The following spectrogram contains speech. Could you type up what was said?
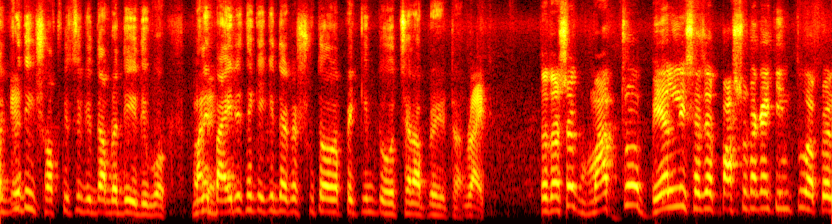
এভরিথিং সবকিছু কিন্তু আমরা দিয়ে দিব। মানে বাইরে থেকে কিন্তু একটা সুতো আপনি কিন্তু হচ্ছে না আপনার এটা। রাইট তো দর্শক মাত্র বিয়াল্লিশ হাজার পাঁচশো টাকায় কিন্তু আপনার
